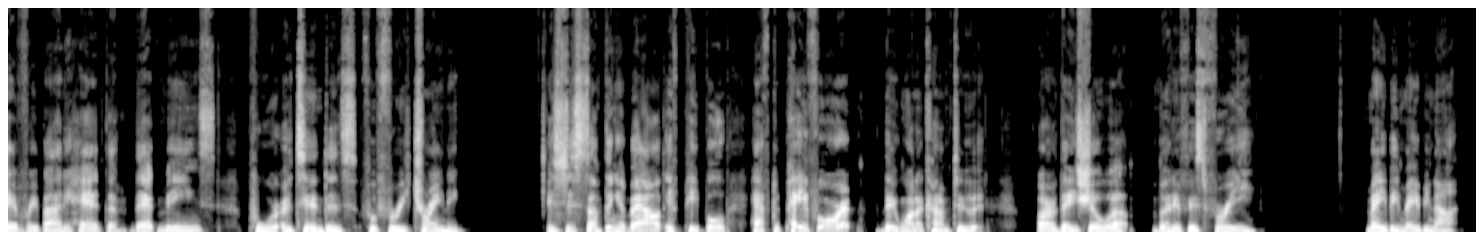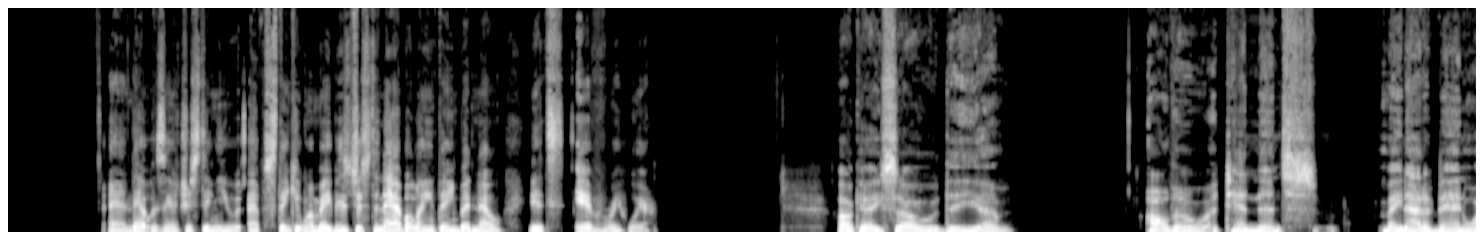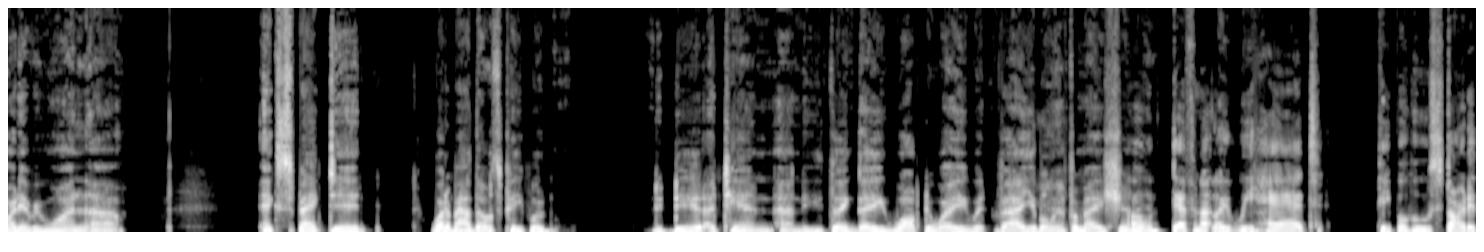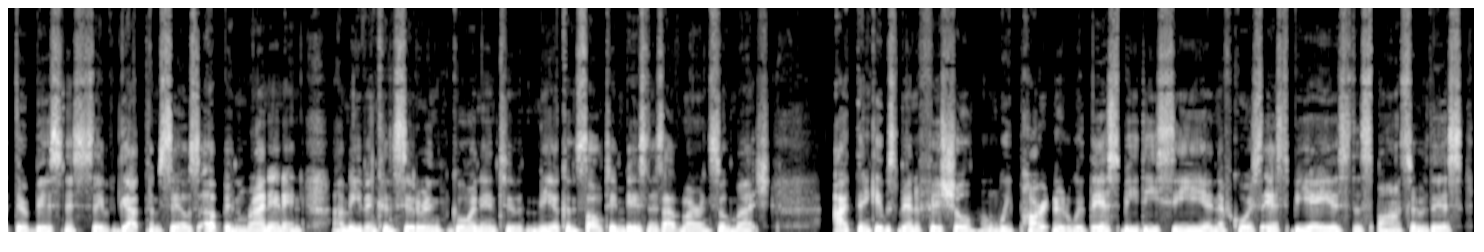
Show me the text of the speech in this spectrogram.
everybody had them. That means poor attendance for free training. It's just something about if people have to pay for it, they want to come to it or they show up. But if it's free, maybe, maybe not. And that was interesting. You, I was thinking, well, maybe it's just an Abilene thing, but no, it's everywhere. Okay, so the um, although attendance may not have been what everyone uh, expected, what about those people that did attend? And do you think they walked away with valuable information? Oh, definitely. We had people who started their business. They've got themselves up and running. And I'm even considering going into me a consulting business. I've learned so much. I think it was beneficial. We partnered with SBDC, and of course, SBA is the sponsor of this.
